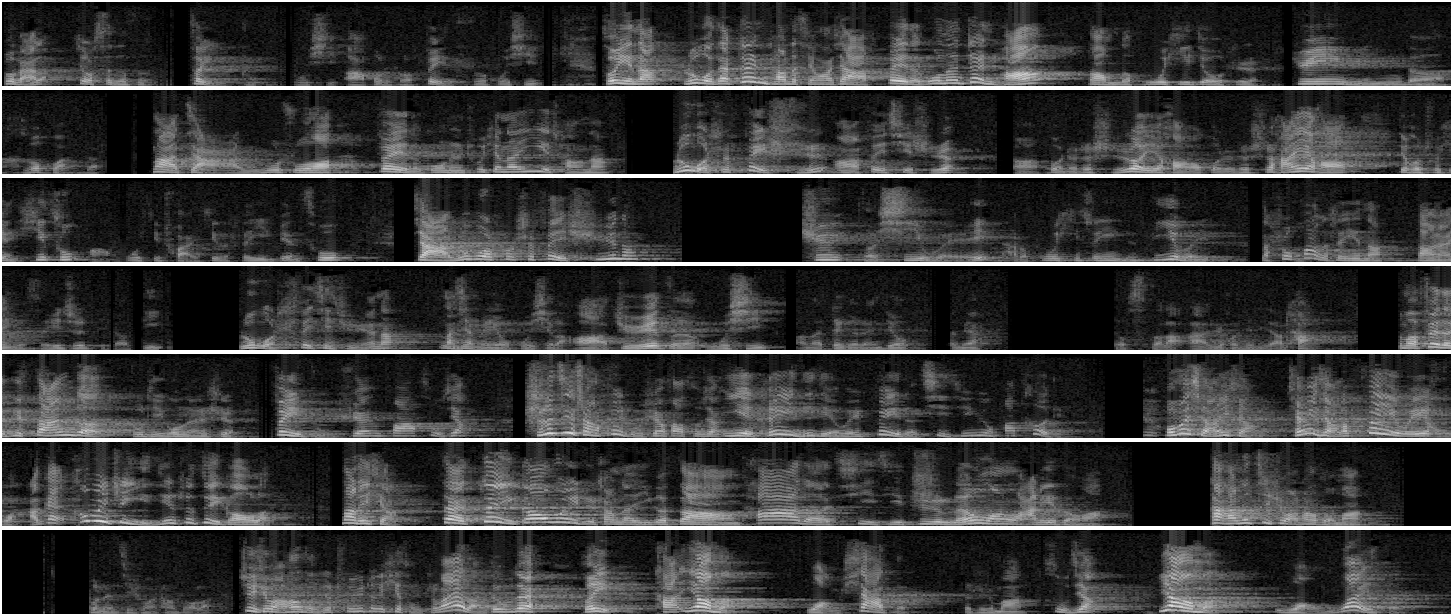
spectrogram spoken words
说白了就四个字：肺主呼吸啊，或者说肺司呼吸。所以呢，如果在正常的情况下，肺的功能正常，那我们的呼吸就是均匀的、和缓的。那假如说肺的功能出现了异常呢？如果是肺实啊，肺气实啊，或者是实热也好，或者是实寒也好，就会出现稀粗啊，呼吸喘息的声音变粗。假如果说是肺虚呢，虚则息微，它的呼吸声音就低微，那说话的声音呢，当然也随之比较低。如果是肺气绝呢，那就没有呼吸了啊，绝则无息啊，那这个人就怎么样？就死了啊，日后就比较差。那么肺的第三个主体功能是肺主宣发速降。实际上，肺主宣发速降也可以理解为肺的气机运化特点。我们想一想，前面讲了肺为华盖，它位置已经是最高了。那你想，在最高位置上的一个脏，它的气机只能往哪里走啊？它还能继续往上走吗？不能继续往上走了，继续往上走就出于这个系统之外了，对不对？所以它要么往下走，这是什么速降；要么往外走，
